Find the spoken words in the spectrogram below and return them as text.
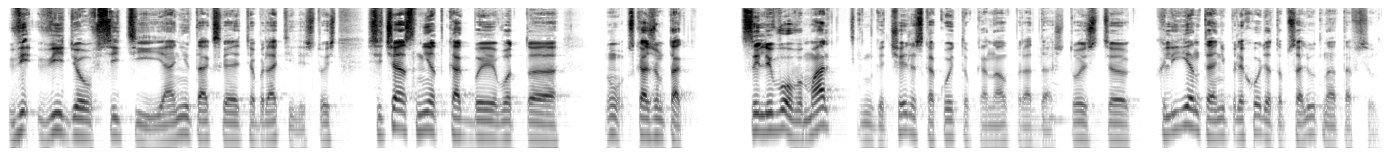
ви- видео в сети, и они, так сказать, обратились. То есть сейчас нет как бы вот, э, ну, скажем так, целевого маркетинга через какой-то канал продаж. То есть э, клиенты, они приходят абсолютно отовсюду.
